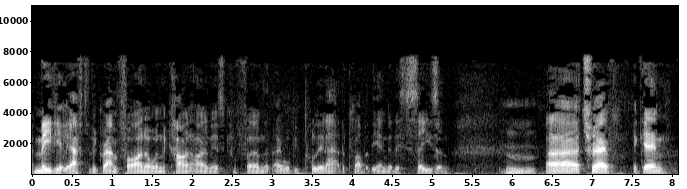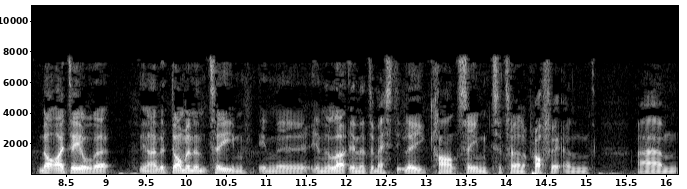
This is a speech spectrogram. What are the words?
immediately after the grand final, when the current owners confirmed that they will be pulling out the club at the end of this season. Uh, Trev, again, not ideal that you know the dominant team in the in the in the domestic league can't seem to turn a profit, and um,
